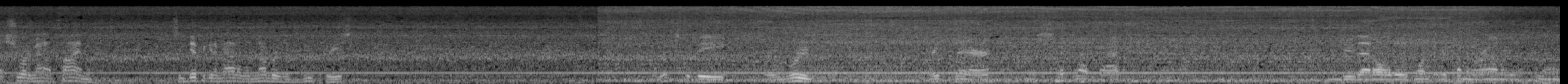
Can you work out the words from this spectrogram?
that short amount of time, a significant amount of the numbers have decreased. Looks to be a root right there. I'm going to snip that back. And do that, all those ones that are coming around are going to come out.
